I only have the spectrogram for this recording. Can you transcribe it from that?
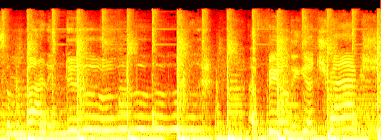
somebody new. I feel the attraction.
